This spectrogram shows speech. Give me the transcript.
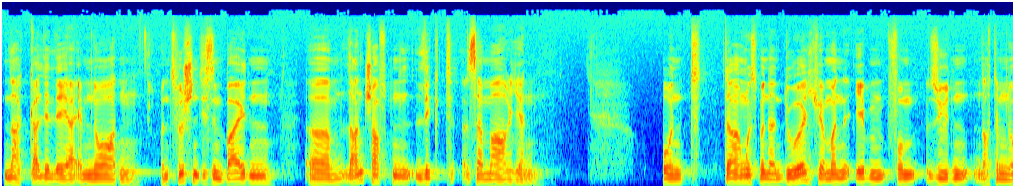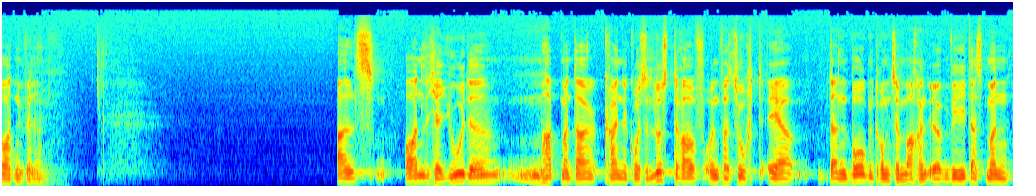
nach Galiläa im Norden. Und zwischen diesen beiden ähm, Landschaften liegt Samarien. Und da muss man dann durch, wenn man eben vom Süden nach dem Norden will als ordentlicher Jude hat man da keine große Lust drauf und versucht eher dann einen Bogen drum zu machen, irgendwie, dass man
